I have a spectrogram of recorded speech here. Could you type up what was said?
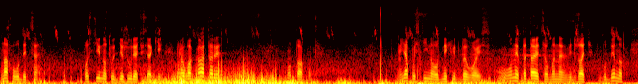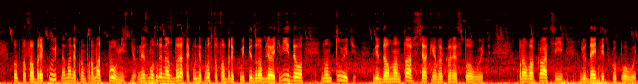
знаходиться. Постійно тут дежурять всякі провокатори. Отак от. Я постійно одних відбиваюсь. Ну, вони питаються в мене віджати будинок. Тобто фабрикують на мене компромат повністю. Не змогли назбирати, так вони просто фабрикують. Підробляють відео, монтують, відеомонтаж всяке використовують, провокації, людей підкуповують.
